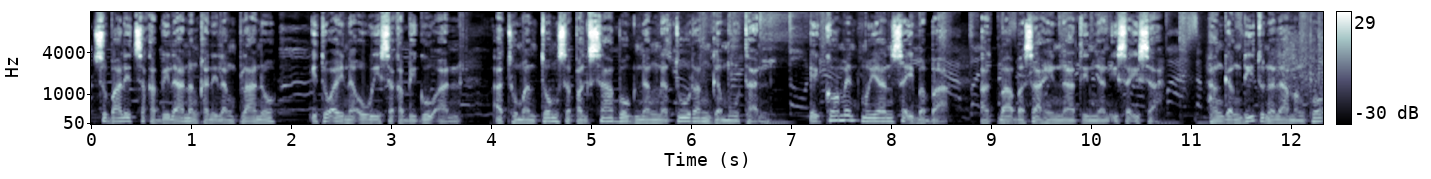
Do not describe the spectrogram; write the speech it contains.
Subalit sa kabila ng kanilang plano, ito ay nauwi sa kabiguan at humantong sa pagsabog ng naturang gamutan. I-comment mo yan sa ibaba at babasahin natin yan isa-isa. Hanggang dito na lamang po.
